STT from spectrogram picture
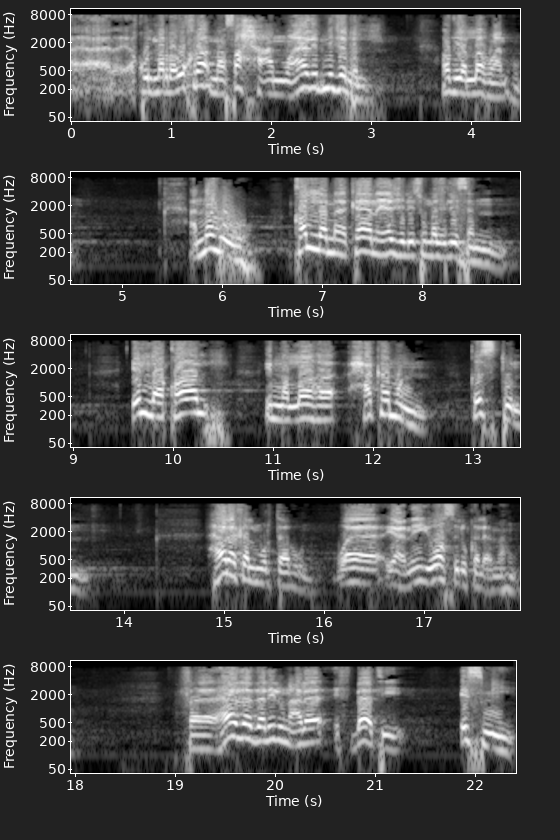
أقول مرة أخرى ما صح عن معاذ بن جبل رضي الله عنه. أنه قلما كان يجلس مجلسا إلا قال إن الله حكم قسط. هلك المرتابون ويعني يواصل كلامه فهذا دليل على إثبات اسم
